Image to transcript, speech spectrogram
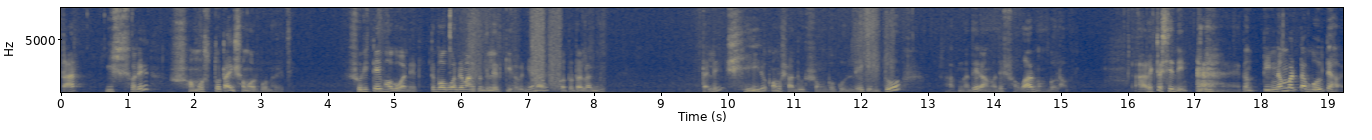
তার ঈশ্বরের সমস্তটাই সমর্পণ হয়েছে। শরীরটাই ভগবানের। তো ভগবানের মাংস দিলে কি হবে? নিয়ে নাও, কতটা লাগবে? তাহলে সেই রকম সাধুর সঙ্গ করলে কিন্তু আপনাদের, আমাদের সবার মঙ্গল হবে। আরেকটা সেদিন, এখন তিন নম্বরটা বলতে হয়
